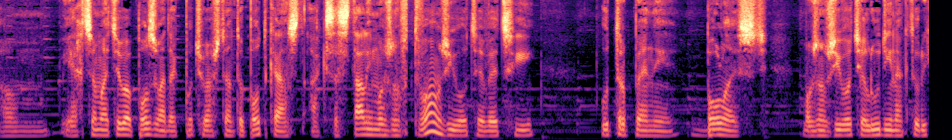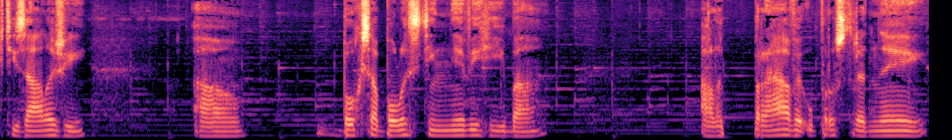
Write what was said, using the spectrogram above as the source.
um, ja chcem aj teba pozvať, ak počúvaš tento podcast, ak sa stali možno v tvojom živote veci, utrpenie, bolesť, možno v živote ľudí, na ktorých ti záleží a Boh sa bolesti nevyhýba, ale práve uprostred nej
